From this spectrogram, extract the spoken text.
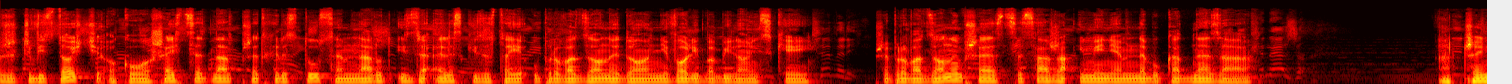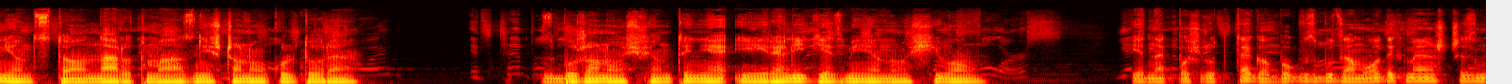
W rzeczywistości około 600 lat przed Chrystusem naród izraelski zostaje uprowadzony do niewoli babilońskiej, przeprowadzony przez cesarza imieniem Nebukadnezar. A czyniąc to, naród ma zniszczoną kulturę, zburzoną świątynię i religię zmienioną siłą. Jednak pośród tego Bóg wzbudza młodych mężczyzn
